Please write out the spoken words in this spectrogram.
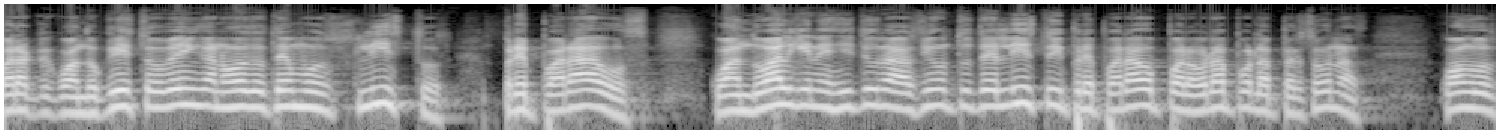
para que cuando Cristo venga nosotros estemos listos, preparados. Cuando alguien necesite una oración, tú estés listo y preparado para orar por las personas. Cuando,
